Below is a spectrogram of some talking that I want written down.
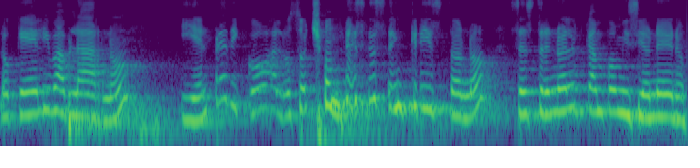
lo que él iba a hablar, ¿no? Y él predicó a los ocho meses en Cristo, ¿no? Se estrenó en el campo misionero.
